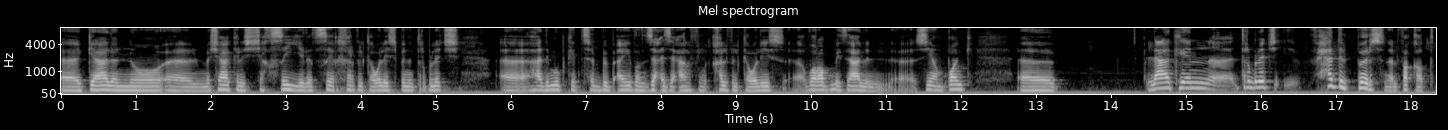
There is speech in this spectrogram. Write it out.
قال إنه آه، المشاكل الشخصية اللي تصير خلف الكواليس بين تريبل اتش آه هذه ممكن تسبب أيضا زعزعه خلف الكواليس. آه ضرب مثال CM Punk. آه لكن تريبل اتش في حد ال personal فقط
